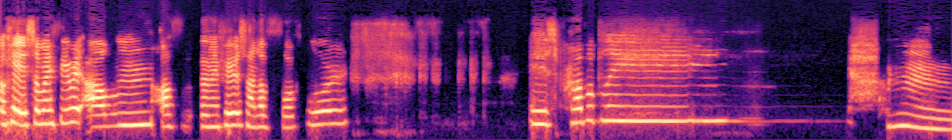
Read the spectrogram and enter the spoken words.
Okay, so my favorite album off, uh, my favorite song of Folklore is probably. Hmm,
